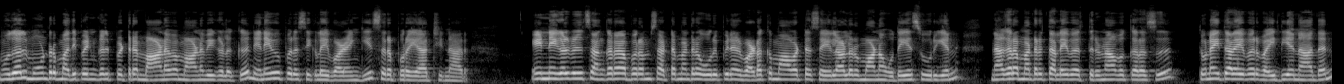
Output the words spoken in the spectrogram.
முதல் மூன்று மதிப்பெண்கள் பெற்ற மாணவ மாணவிகளுக்கு நினைவு பரிசுகளை வழங்கி சிறப்புரையாற்றினார். இந்நிகழ்வில் சங்கராபுரம் சட்டமன்ற உறுப்பினர் வடக்கு மாவட்ட செயலாளருமான உதயசூரியன் நகரமன்ற தலைவர் திருநாவுக்கரசு துணைத் தலைவர் வைத்தியநாதன்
